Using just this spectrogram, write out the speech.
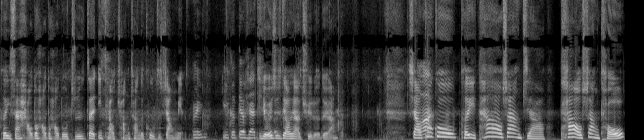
可以塞好多好多好多只在一条长长的裤子上面。哎，一个掉下去，有一只掉下去了，对啊。小裤裤可以套上脚，套上头，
